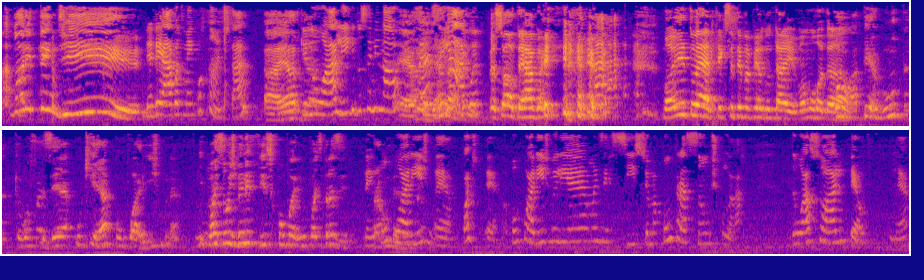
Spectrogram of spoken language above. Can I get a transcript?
Agora entendi! Beber água também é importante, tá? Ah, é? Porque não há líquido seminal É, né, é sem água. Pessoal, tem água aí? Bom, e tu, Eric, o que, que você tem pra perguntar aí? Vamos rodando. Bom, a pergunta que eu vou fazer é o que é pompoarismo, né? E quais são os benefícios que o pompoarismo pode trazer? Bem, o mulher. pompoarismo, é, pode, é, o pompoarismo ele é um exercício, é uma contração muscular do assoalho pélvico, né?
